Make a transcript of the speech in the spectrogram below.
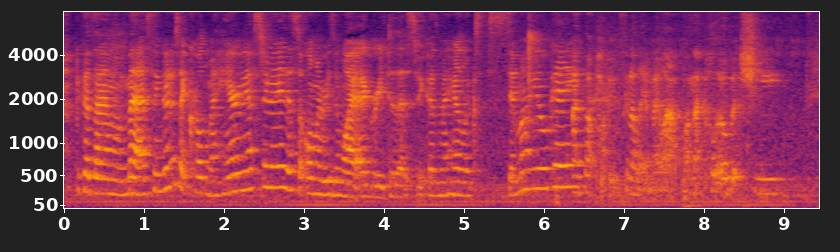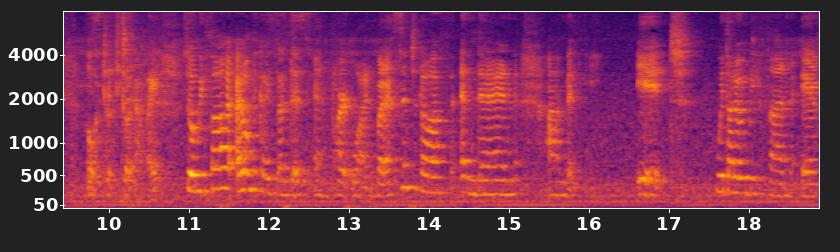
because I am a mess. Thank goodness I curled my hair yesterday. That's the only reason why I agreed to this because my hair looks semi-okay. I thought Poppy was gonna lay in my lap on that pillow, but she elected to go that way. So we thought, I don't think I said this in part one, but I sent it off and then um, it, we thought it would be fun if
